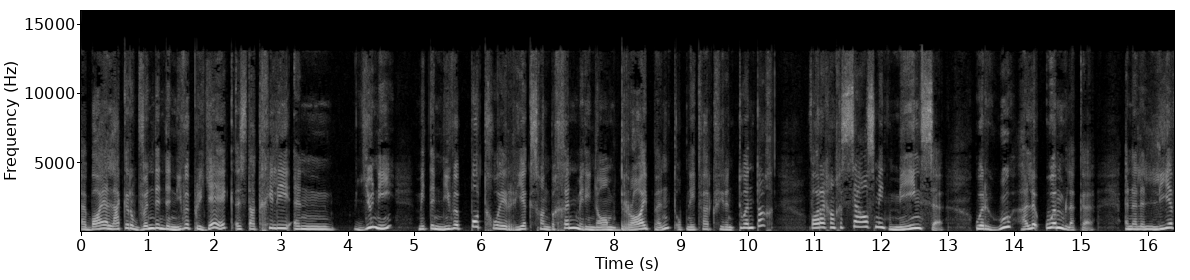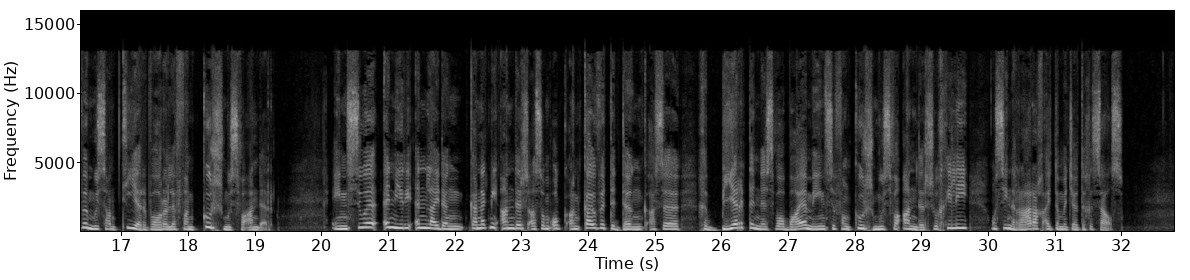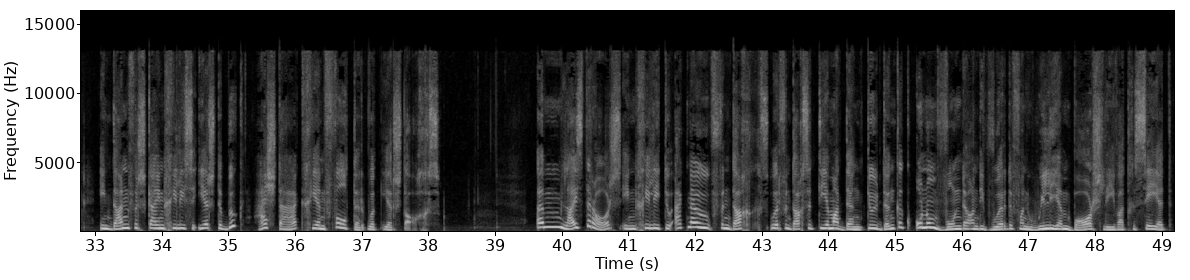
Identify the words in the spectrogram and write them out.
'n Baie lekker opwindende nuwe projek is dat Gili in Junie met 'n nuwe potgooi reeks gaan begin met die naam Draaipunt op Netwerk 24 waar hy gaan gesels met mense oor hoe hulle oomblikke in hulle lewe moes hanteer waar hulle van koers moes verander. En so in hierdie inleiding kan ek nie anders as om ook aan COVID te dink as 'n gebeurtenis waar baie mense van koers moes verander. So Gili, ons sien regtig uit om met jou te gesels. En dan verskyn Gili se eerste boek, #geen_filter ook eersdaags. Ehm um, luisteraars en Gili, toe ek nou vandag oor vandag se tema dink, toe dink ek onomwonde aan die woorde van William Barsley wat gesê het:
